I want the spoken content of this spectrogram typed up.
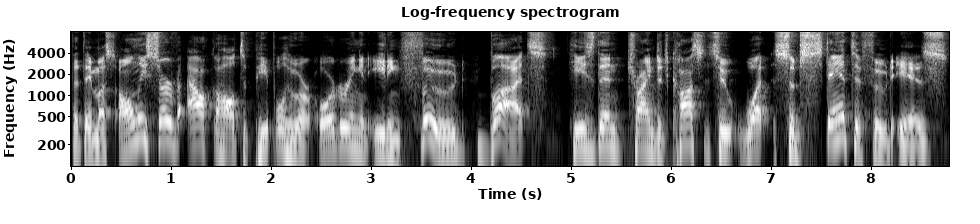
that they must only serve alcohol to people who are ordering and eating food. But he's then trying to constitute what substantive food is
